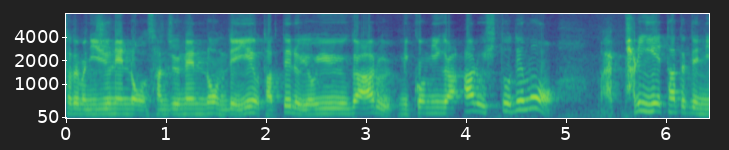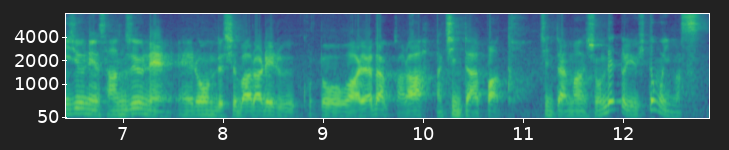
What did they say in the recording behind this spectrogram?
例えば20年ローン30年ローンで家を建てる余裕がある見込みがある人でもやっぱり家建てて20年30年ローンで縛られることは嫌だから賃貸アパート賃貸マンションでという人もいます。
